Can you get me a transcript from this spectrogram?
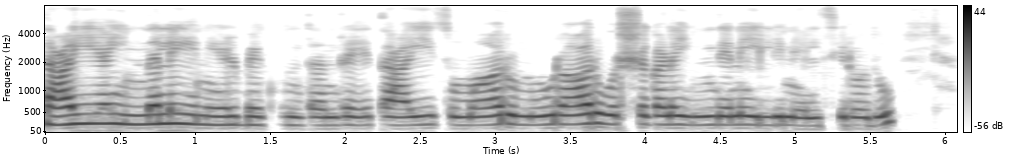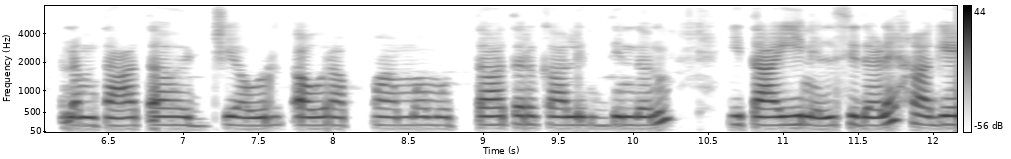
ತಾಯಿಯ ಹಿನ್ನೆಲೆ ಏನು ಹೇಳ್ಬೇಕು ಅಂತಂದ್ರೆ, ತಾಯಿ ಸುಮಾರು ನೂರಾರು ವರ್ಷಗಳ ಹಿಂದೆನೆ ಇಲ್ಲಿ ನೆಲೆಸಿರೋದು. ನಮ್ಮ ತಾತ, ಅಜ್ಜಿ, ಅವ್ರ ಅವ್ರ ಅಪ್ಪ, ಅಮ್ಮ ಮುತ್ತಾತರ ಕಾಲದಿಂದನೂ ಈ ತಾಯಿ ನೆಲೆಸಿದ್ದಾಳೆ. ಹಾಗೆ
